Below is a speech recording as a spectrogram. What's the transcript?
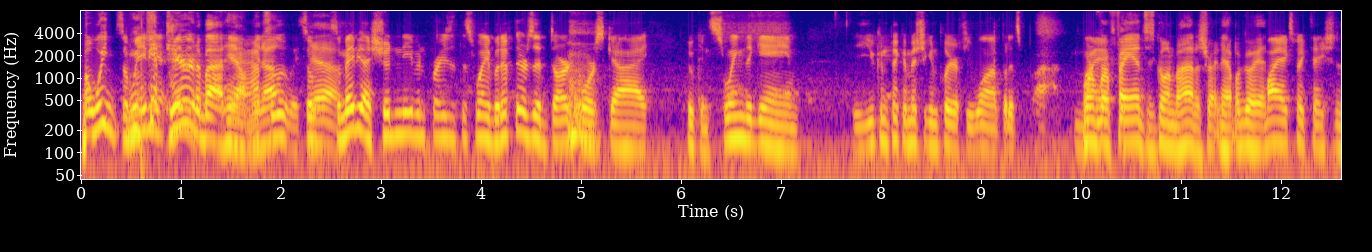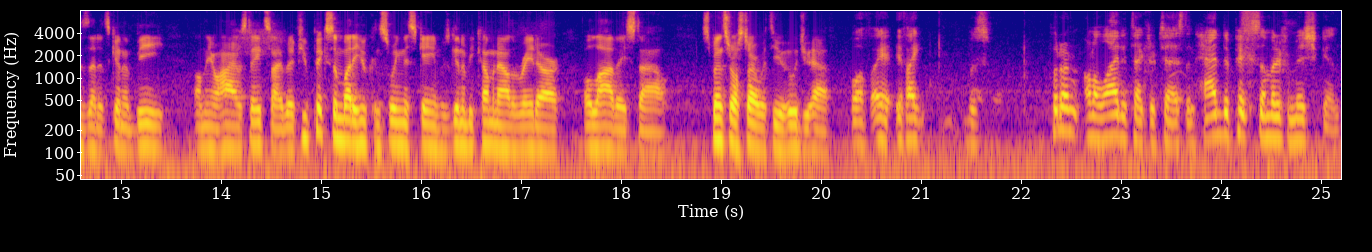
But we, So we maybe kept hearing maybe- about him. Yeah, you know? absolutely. So, Yeah. so maybe I shouldn't even phrase it this way. But if there's a dark horse guy who can swing the game, you can pick a Michigan player if you want. But it's uh, one of our expect- fans is going behind us right now. But go ahead. My expectation is that it's going to be on the Ohio State side. But if you pick somebody who can swing this game, who's going to be coming out of the radar, Olave style, Spencer, I'll start with you. Who would you have? Well, if I if I was put on, on a lie detector test and had to pick somebody from Michigan,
